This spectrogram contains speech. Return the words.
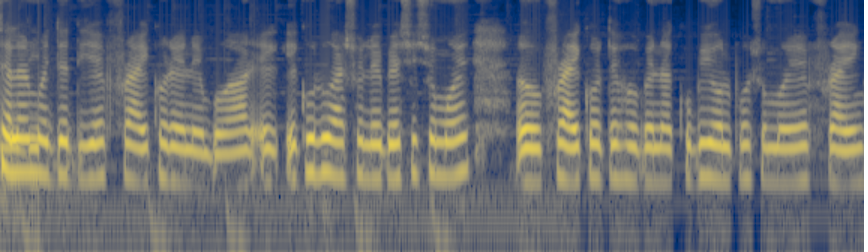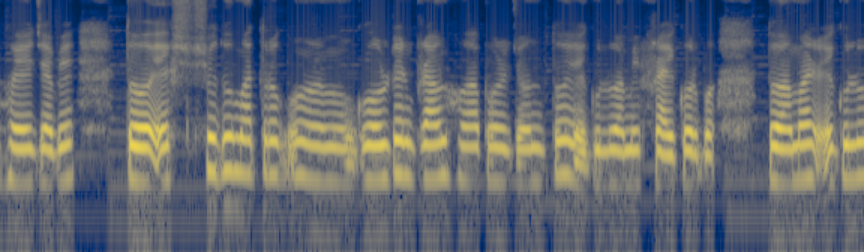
তেলের মধ্যে দিয়ে ফ্রাই করে নেব। আর এগুলো আসলে বেশি সময় ফ্রাই করতে হবে না। খুবই অল্প সময়ে ফ্রাইং হয়ে যাবে। তো শুধুমাত্র গোল্ডেন ব্রাউন হওয়া পর্যন্ত এগুলো আমি ফ্রাই করব। তো আমার এগুলো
